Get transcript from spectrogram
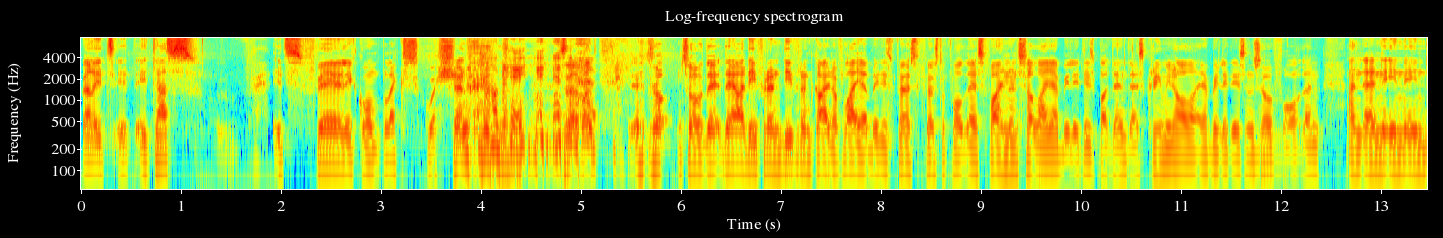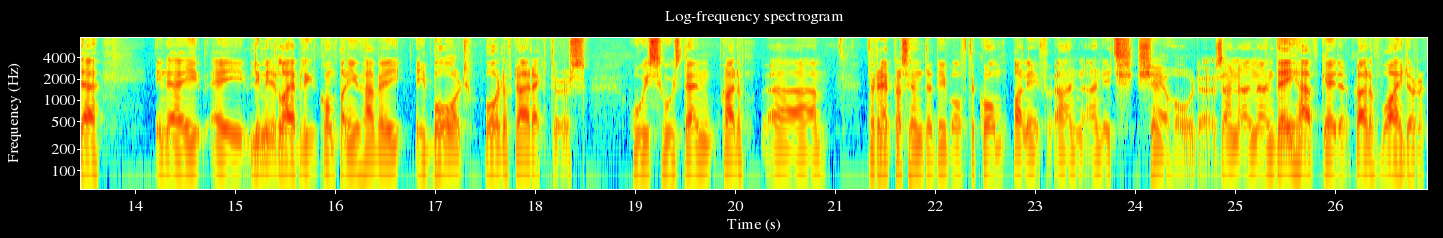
Well, it's it, it has it's fairly complex question. Okay. so, but, so so there, there, are different different kind of liabilities. First first of all, there's financial liabilities, but then there's criminal liabilities and so mm. forth. And and then in in the in a, a limited liability company, you have a, a board board of directors who is who is then kind of um, the representative of the company and, and its shareholders. And, and, and they have a kind of wider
